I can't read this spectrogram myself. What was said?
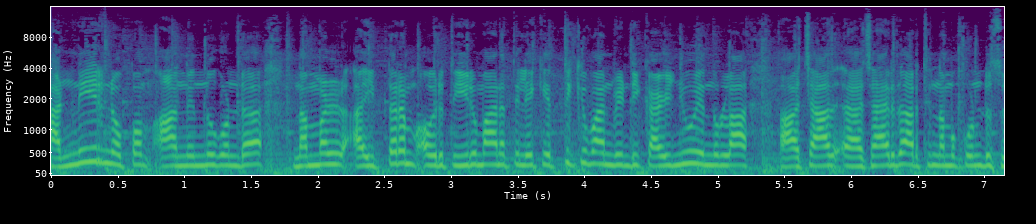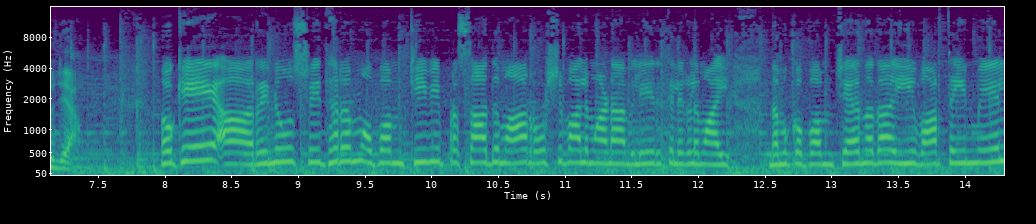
കണ്ണീരിനൊപ്പം നിന്നുകൊണ്ട് നമ്മൾ ഇത്തരം ഒരു തീരുമാനത്തിലേക്ക് എത്തിക്കുവാൻ വേണ്ടി കഴിഞ്ഞു എന്നുള്ള ചാരിതാർത്ഥ്യം നമുക്കുണ്ട് സുജ. ഓക്കെ റിനു ശ്രീധറും ഒപ്പം ടി വി പ്രസാദും ആർ റോഷിപാലുമാണ് വിലയിരുത്തലുകളുമായി നമുക്കൊപ്പം ചേർന്നത്. ഈ വാർത്തയിന്മേൽ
